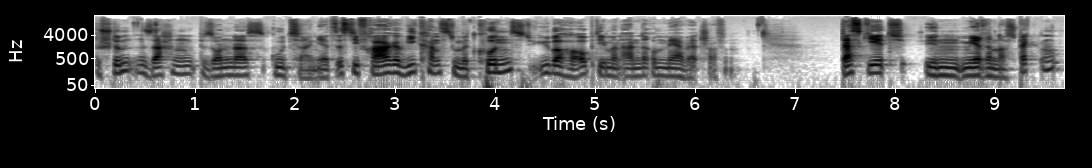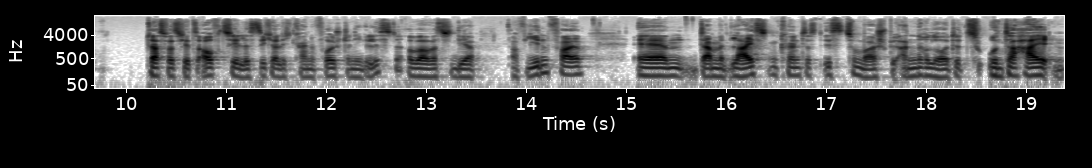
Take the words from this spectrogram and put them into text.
bestimmten Sachen besonders gut sein. Jetzt ist die Frage, wie kannst du mit Kunst überhaupt jemand anderem Mehrwert schaffen? Das geht in mehreren Aspekten. Das, was ich jetzt aufzähle, ist sicherlich keine vollständige Liste, aber was du dir auf jeden Fall ähm, damit leisten könntest, ist zum Beispiel andere Leute zu unterhalten.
